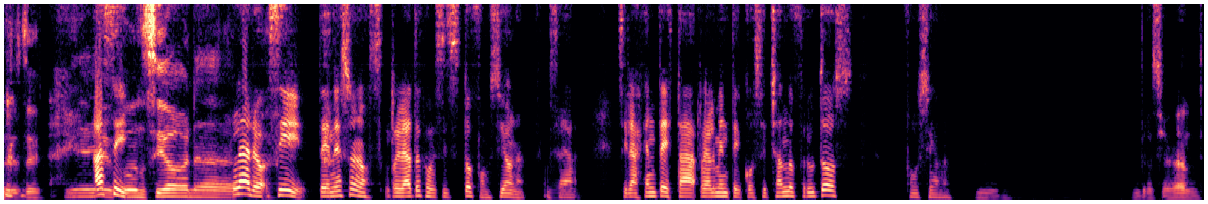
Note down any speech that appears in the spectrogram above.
Este, bien, Ah, sí. funciona. Claro, sí, tenés unos relatos que decís, esto funciona. O sea, si la gente está realmente cosechando frutos, funciona. Mm. Impresionante.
